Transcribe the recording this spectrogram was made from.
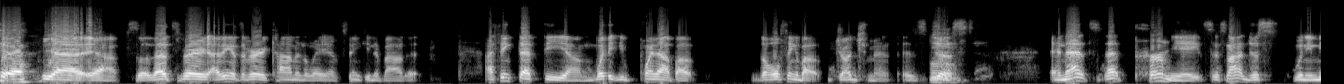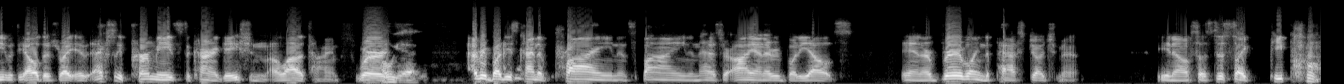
Yeah. Yeah. Yeah. So that's very. I think it's a very common way of thinking about it. I think that the um, what you point out about the whole thing about judgment is mm. just. Mm. And that's that permeates. It's not just when you meet with the elders, right? It actually permeates the congregation a lot of times. Where oh yeah, everybody's kind of prying and spying and has their eye on everybody else and are very willing to pass judgment you know so it's just like people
